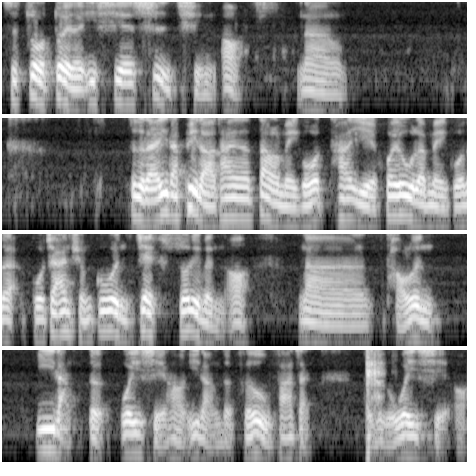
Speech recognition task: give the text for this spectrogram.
是做对了一些事情哦。那这个莱伊达皮老他到了美国，他也会晤了美国的国家安全顾问 Jack Sullivan 哦，那讨论。伊朗的威胁哈，伊朗的核武发展的这个威胁哦，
